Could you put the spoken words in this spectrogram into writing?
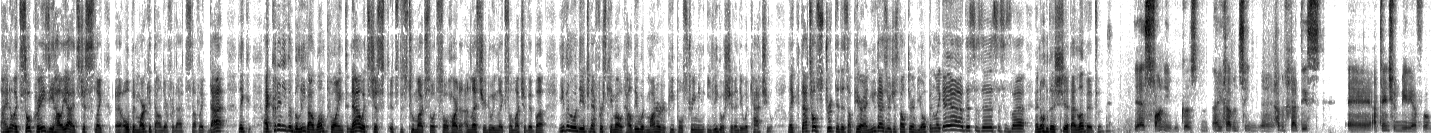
I know it's so crazy how yeah, it's just like open market down there for that stuff like that. Like I couldn't even believe at one point. Now it's just it's just too much, so it's so hard unless you're doing like so much of it. But even when the internet first came out, how they would monitor people streaming illegal shit and they would catch you. Like that's how strict it is up here. And you guys are just out there in the open, like hey, yeah, this is this, this is that, and on this shit. I love it. yeah, it's funny because I haven't seen uh, haven't had this uh, attention media from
